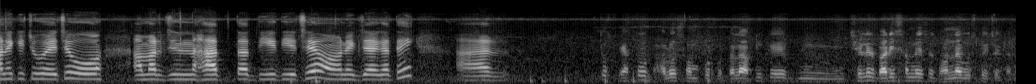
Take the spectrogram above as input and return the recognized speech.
অনেক কিছু হয়েছে। ও আমার হাত টাত দিয়ে দিয়েছে অনেক জায়গাতেই। আর তো এত ভালো সম্পর্ক তাহলে আপনি কে ছেলের বাড়ির সামনে এসে ধর্নায় বসতে হয়েছে কেন?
